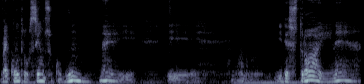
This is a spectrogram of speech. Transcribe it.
vai contra o senso comum, né? E, e, e destrói, né?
